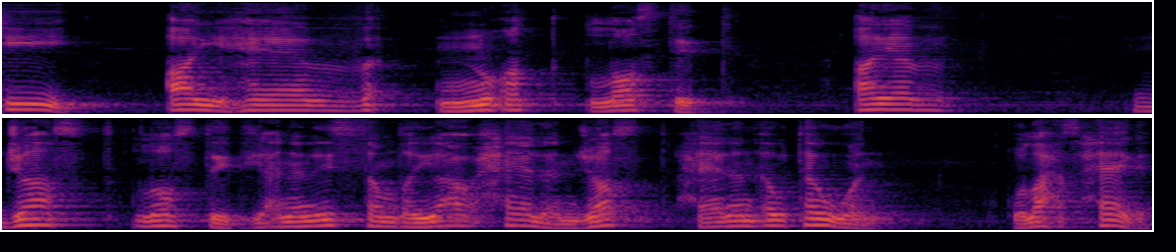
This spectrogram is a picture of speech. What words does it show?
key I have not lost it I have just lost it يعني أنا لسه مضيعه حالا just حالا أو توا ولاحظ حاجة.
